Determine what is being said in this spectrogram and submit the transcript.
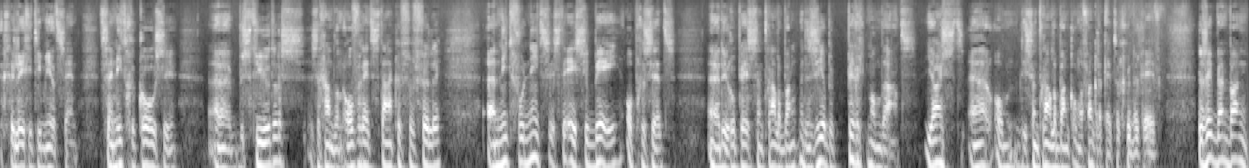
gelegitimeerd, zijn. Het zijn niet gekozen uh, bestuurders, ze gaan dan overheidstaken vervullen. En niet voor niets is de ECB opgezet, de Europese Centrale Bank, met een zeer beperkt mandaat. Juist om die centrale bank onafhankelijkheid te kunnen geven. Dus ik ben bang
